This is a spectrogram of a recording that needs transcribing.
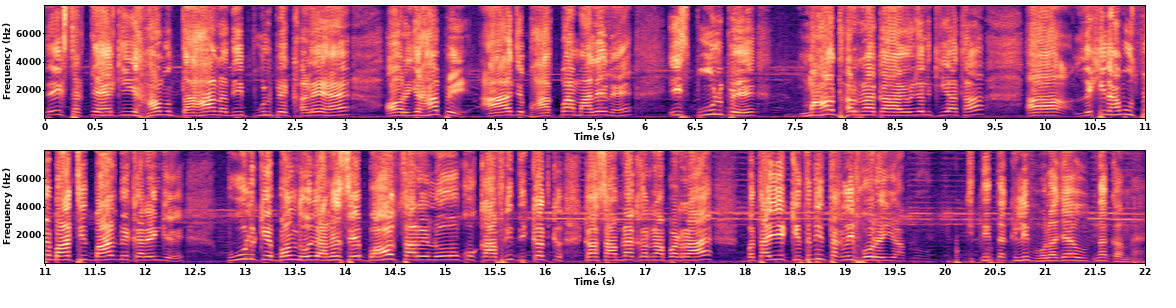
देख सकते हैं कि हम दाहा नदी पुल पे खड़े हैं और यहाँ पे आज भाकपा माले ने इस पुल पे महाधरना का आयोजन किया था। आ, लेकिन हम उस पर बातचीत बाद में करेंगे। पुल के बंद हो जाने से बहुत सारे लोगों को काफ़ी दिक्कत का सामना करना पड़ रहा है। बताइए कितनी तकलीफ़ हो रही है आप लोगों जितनी तकलीफ़ बोला जाए उतना कम है।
